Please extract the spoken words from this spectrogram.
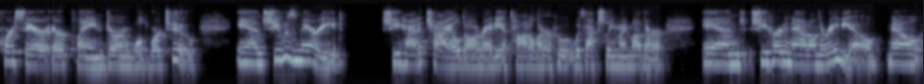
Corsair airplane during World War II. And she was married. She had a child already, a toddler, who was actually my mother. And she heard an ad on the radio. Now,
